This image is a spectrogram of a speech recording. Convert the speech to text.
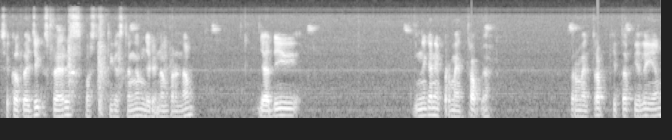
Cycloplegic Sperris positif tiga setengah menjadi 6 per 6 jadi ini kan hipermetrop ya. Hipermetrop kita pilih yang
